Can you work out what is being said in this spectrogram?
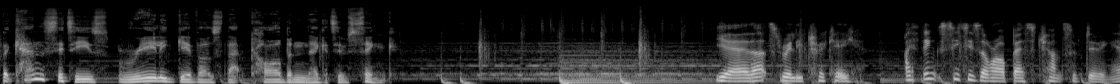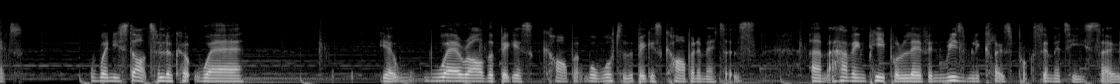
But can cities really give us that carbon negative sink? Yeah, that's really tricky. I think cities are our best chance of doing it. When you start to look at where you know, where are the biggest carbon well what are the biggest carbon emitters? Um, having people live in reasonably close proximity so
